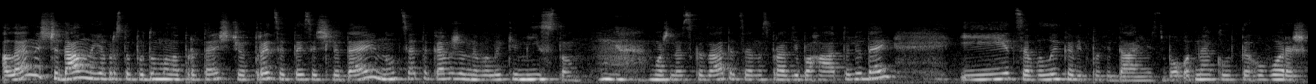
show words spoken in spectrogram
Але нещодавно я просто подумала про те, що 30 тисяч людей ну це таке вже невелике місто, можна сказати. Це насправді багато людей, і це велика відповідальність. Бо одне, коли ти говориш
